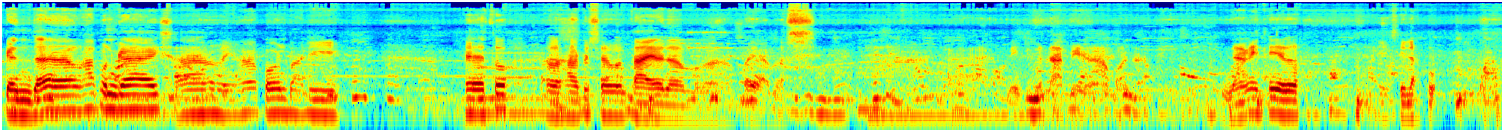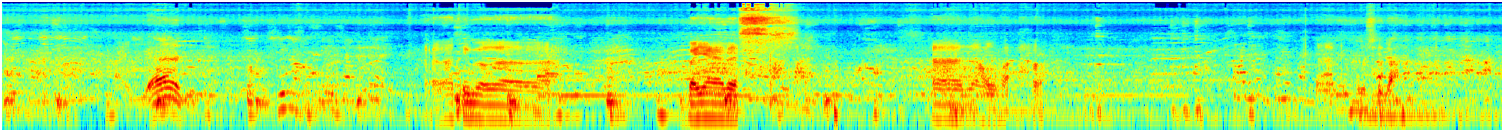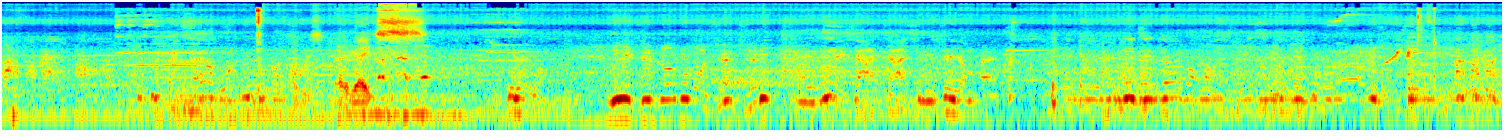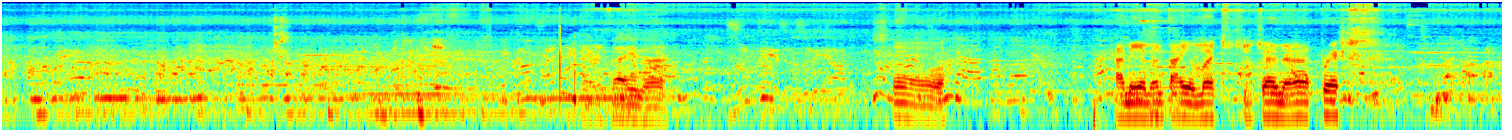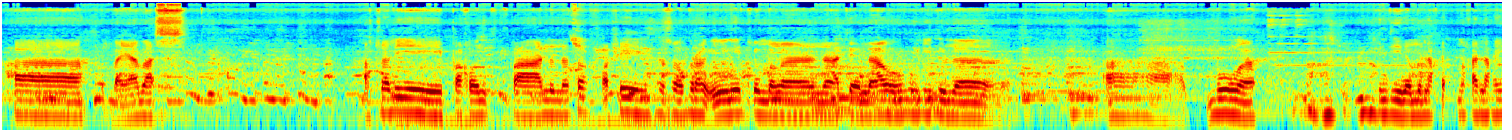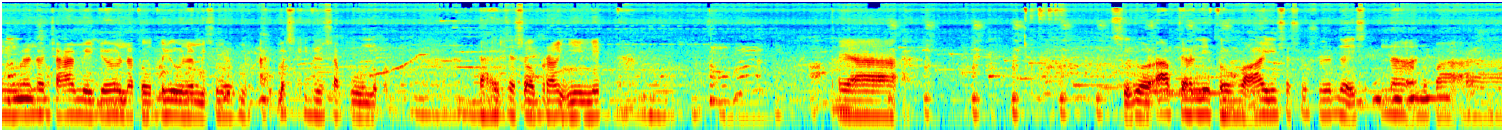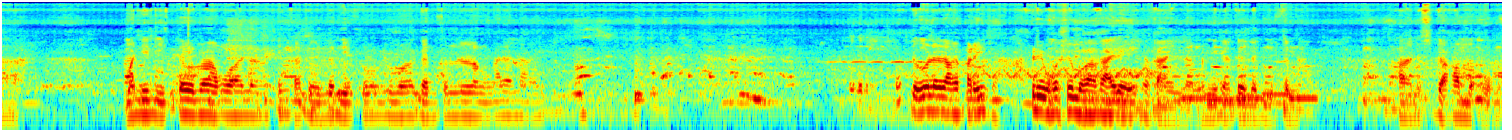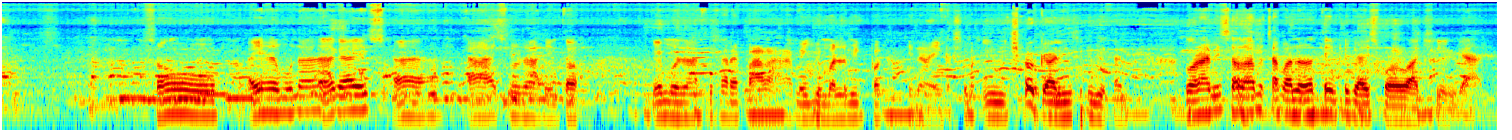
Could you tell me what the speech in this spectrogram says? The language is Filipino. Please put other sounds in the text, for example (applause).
Gandang hapon guys. Ah, may hapon. Bali, eto, uh, harvest naman tayo ng mga bayabas. Ah, medyo madami na ako na. Nakita nyo, no? Ayun sila po. Ayan. Ang ating mga bayaras. Ah, nakuha. Dami po sila. There guys. Ayan tayo na. So, kami naman tayo machichicha na fresh ah bayabas. Actually, pa, pa ano na to? Kasi sobrang init yung mga natin nahuhuli doon na ah, bunga. Hindi na malaki, makalaking ano tsaka medyo natutuyo na mismo maski doon sa puno. Dahil sa sobrang init. Kaya siguro after nito baka yung sa susunod na, is, na ano pa ah, maliliit na yung makakuha natin katulad nito yung mga ganito na lang kalalaki Doon lalaki pa rin siya. (laughs) Hindi mo kasi makakain eh. Nakain lang. Hindi ka tulad nito na. Halos gakamao. So, ayan muna guys. Uh, muna natin to. Kaya muna natin sa rep para medyo malamig pag kinain kasi mainit siya galing sa initan. Maraming salamat sa panonood. Thank you guys for watching. God.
